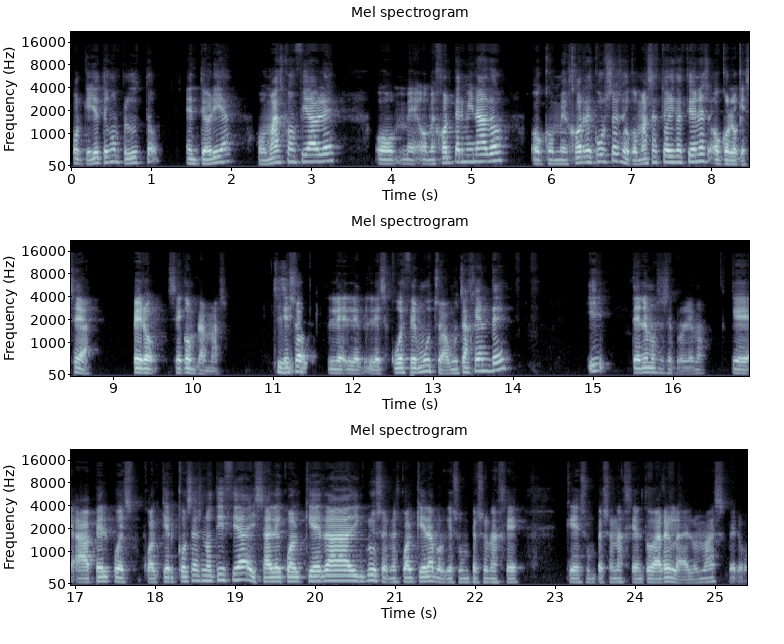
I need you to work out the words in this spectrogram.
porque yo tengo un producto, en teoría, o más confiable, o, mejor terminado, o con mejor recursos, o con más actualizaciones, o con lo que sea. Pero se compran más. Eso les cuece mucho a mucha gente y tenemos ese problema. Que a Apple, pues cualquier cosa es noticia y sale cualquiera, incluso no es cualquiera porque es un personaje que es un personaje en toda regla, lo más, pero.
